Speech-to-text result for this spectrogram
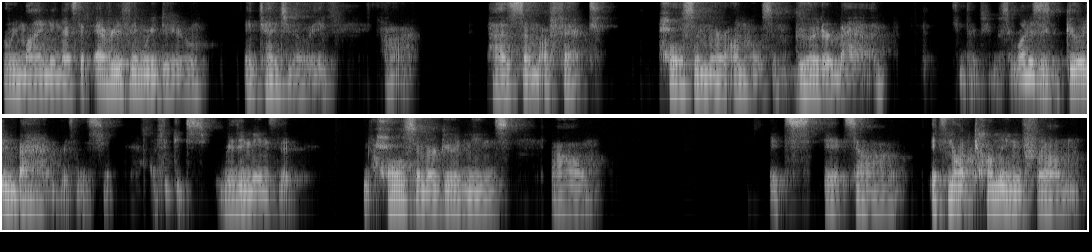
reminding us that everything we do intentionally uh, has some effect, wholesome or unwholesome, good or bad. Sometimes people say, What is this good and bad business? I think it really means that wholesome or good means um, it's it's uh, it's not coming from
